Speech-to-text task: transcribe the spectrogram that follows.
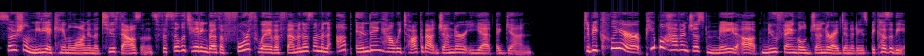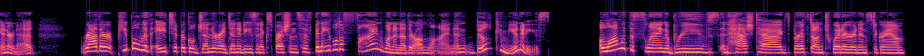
social media came along in the 2000s, facilitating both a fourth wave of feminism and upending how we talk about gender yet again. To be clear, people haven't just made up newfangled gender identities because of the internet. Rather, people with atypical gender identities and expressions have been able to find one another online and build communities. Along with the slang abbreves and hashtags birthed on Twitter and Instagram,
